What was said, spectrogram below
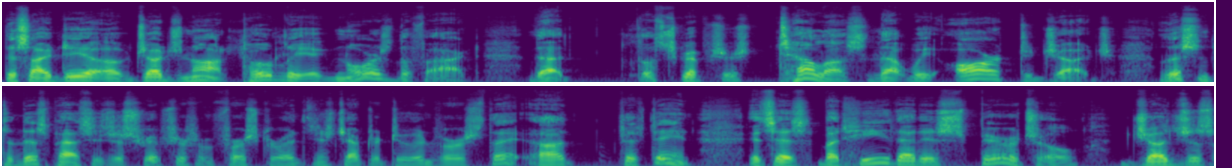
This idea of judge not totally ignores the fact that the scriptures tell us that we are to judge. Listen to this passage of scripture from 1 Corinthians chapter 2 and verse uh, 15. It says, But he that is spiritual judges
